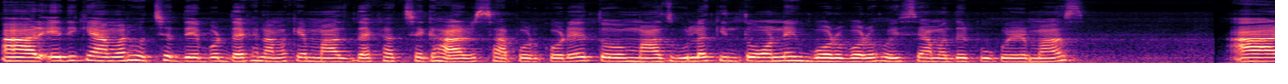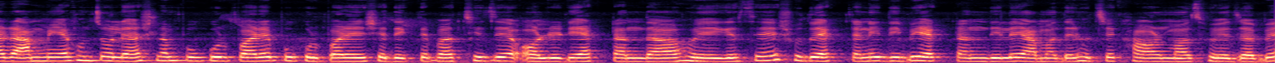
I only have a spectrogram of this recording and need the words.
আর এদিকে আমার হচ্ছে দেবর দেখেন আমাকে মাছ দেখাচ্ছে, ঘাড় সাপোর্ট করে। তো মাছগুলা কিন্তু অনেক বড় বড় হয়েছে আমাদের পুকুরের মাছ। আর আমি এখন চলে আসলাম পুকুর পাড়ে। পুকুর পাড়ে এসে দেখতে পাচ্ছি যে অলরেডি এক টান দেওয়া হয়ে গেছে। শুধু এক টানই দিবে, এক টান দিলে আমাদের হচ্ছে খাওয়ার মাছ হয়ে যাবে।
